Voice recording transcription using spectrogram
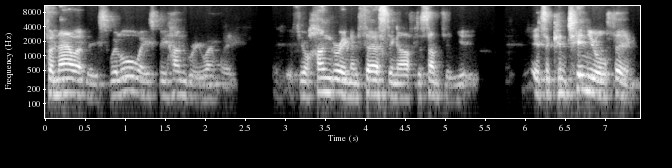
for now at least, we'll always be hungry, won't we? If you're hungering and thirsting after something, you, it's a continual thing.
